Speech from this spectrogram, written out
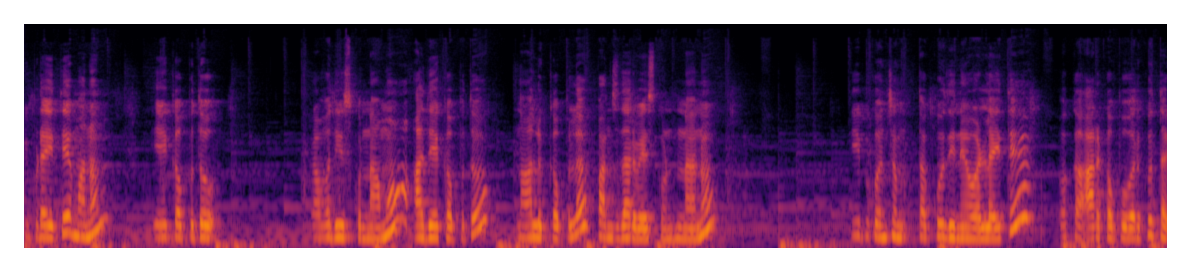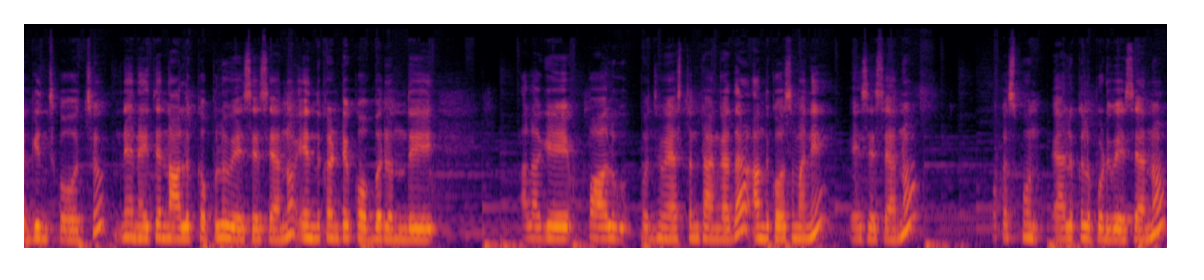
ఇప్పుడైతే మనం ఏ కప్పుతో రవ్వ తీసుకున్నాము. అదే కప్పుతో నాలుగు కప్పుల పంచదార వేసుకుంటున్నాను. తీపి కొంచెం తక్కువ తినేవాళ్ళు అయితే ఒక అరకప్పు వరకు తగ్గించుకోవచ్చు. నేనైతే నాలుగు కప్పులు వేసేసాను. ఎందుకంటే కొబ్బరి ఉంది. అలాగే పాలు కొంచెం వేస్తుంటాం కదా అందుకోసమని వేసేసాను. ఒక స్పూన్ యాలకుల పొడి వేసాను.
